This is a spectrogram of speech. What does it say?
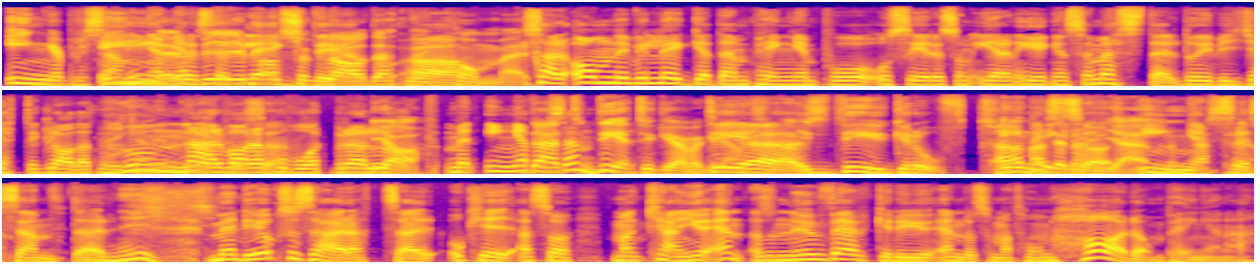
inga presenter, Inga presenter, vi är bara så det glada att ni ja. kommer. så här, om ni vill lägga den pengen på och se det som er egen semester, då är vi jätteglada att ni kan 100%. närvara på vårt bröllop. Ja. Men inga Det, presenter. det tycker jag var det, gränslöst. det är ju grovt. Ja, det alltså, någon jävla inga present. presenter. Nej. Men det är också så här att, så här, okej alltså man kan ju, en, alltså, nu verkar det ju ändå som att hon har de pengarna.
